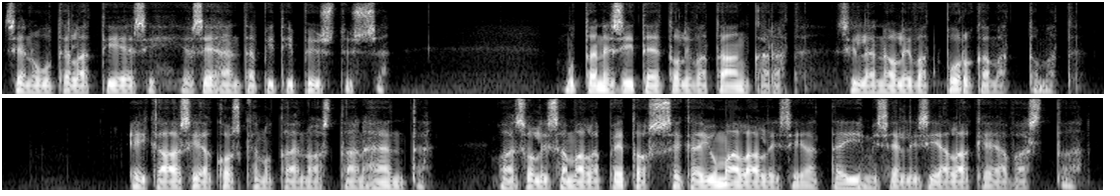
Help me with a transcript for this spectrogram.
Sen Uutela tiesi ja se häntä piti pystyssä. Mutta ne siteet olivat ankarat, sillä ne olivat purkamattomat. Eikä asia koskenut ainoastaan häntä, vaan se oli samalla petos sekä jumalallisia että ihmisellisiä lakeja vastaan –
